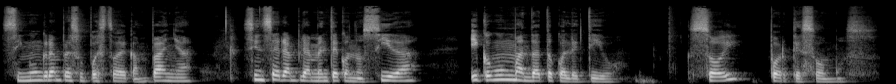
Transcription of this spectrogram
sin un gran presupuesto de campaña, sin ser ampliamente conocida y con un mandato colectivo. Soy porque somos.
